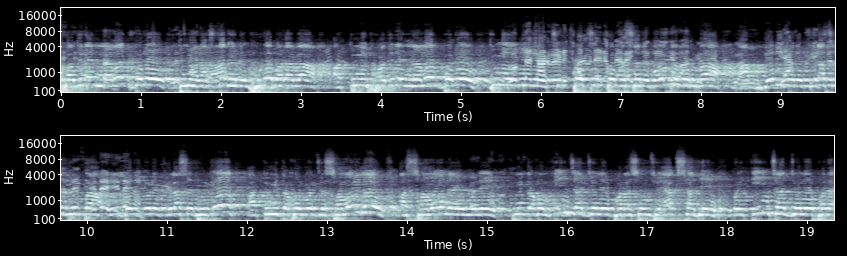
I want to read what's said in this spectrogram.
ফজরের নামাজ পড়ে তুমি রাস্তাঘাটে ঘুরে বেড়াবা আর তুমি ফজরের নামাজ পড়ে তুমি শিক্ষক শিক্ষকের সাথে গল্প করবা আর দেরি করে ক্লাসে ঢুকবা দেরি করে ক্লাসে ঢুকে আর তুমি তখন বলছো সময় নাই। আর সময় নাই বলে তুমি তখন তিন চার জনের পড়া শুনছো একসাথে ওই তিন চার জনের পড়া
